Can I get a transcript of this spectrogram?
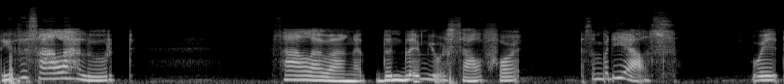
Dan itu salah lur salah banget. Don't blame yourself for somebody else with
